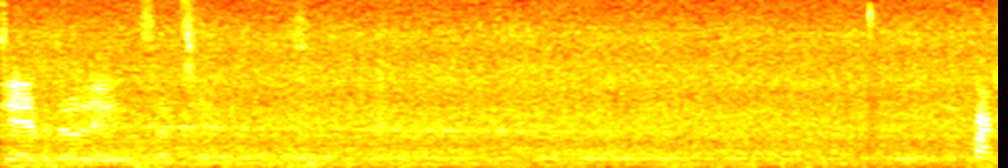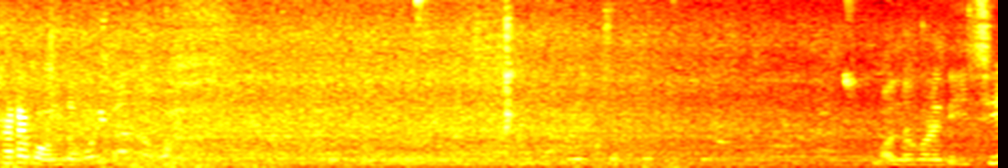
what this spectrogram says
যে এর ভিতরে লেন্স আছে পাখাটা বন্ধ করি বন্ধ করে দিয়েছি।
